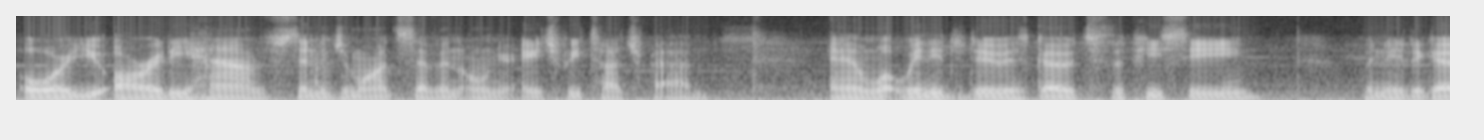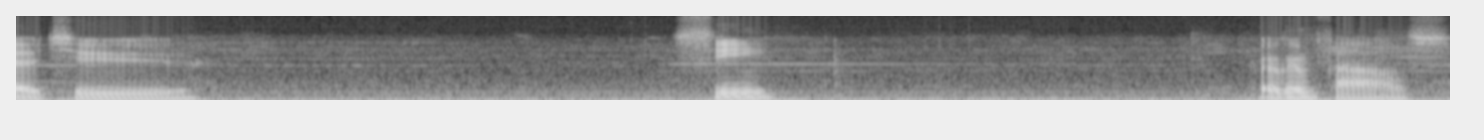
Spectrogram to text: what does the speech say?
or you already have CyanogenMod 7 on your HP touchpad. And what we need to do is go to the PC we need to go to C. Program files.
